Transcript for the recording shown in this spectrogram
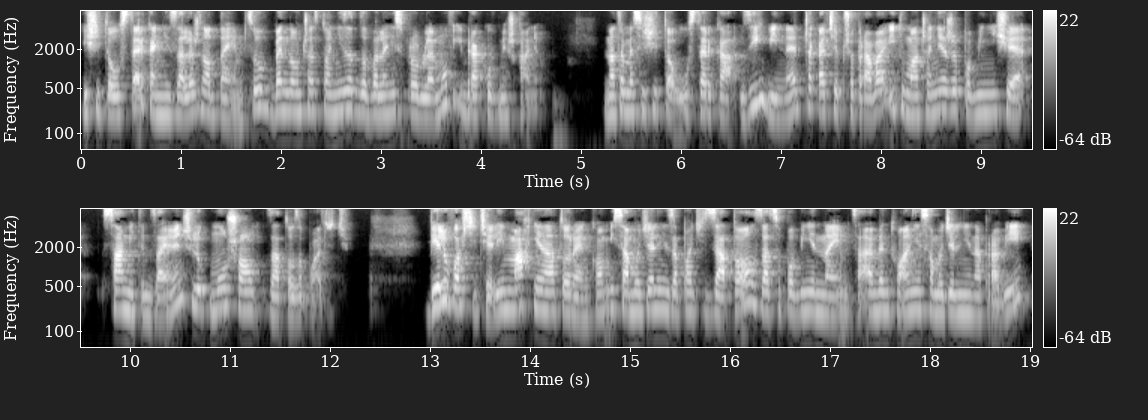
Jeśli to usterka niezależna od najemców, będą często niezadowoleni z problemów i braków w mieszkaniu. Natomiast jeśli to usterka z ich winy, czekacie przeprawa i tłumaczenie, że powinni się sami tym zająć lub muszą za to zapłacić. Wielu właścicieli machnie na to ręką i samodzielnie zapłaci za to, za co powinien najemca, ewentualnie samodzielnie naprawi,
